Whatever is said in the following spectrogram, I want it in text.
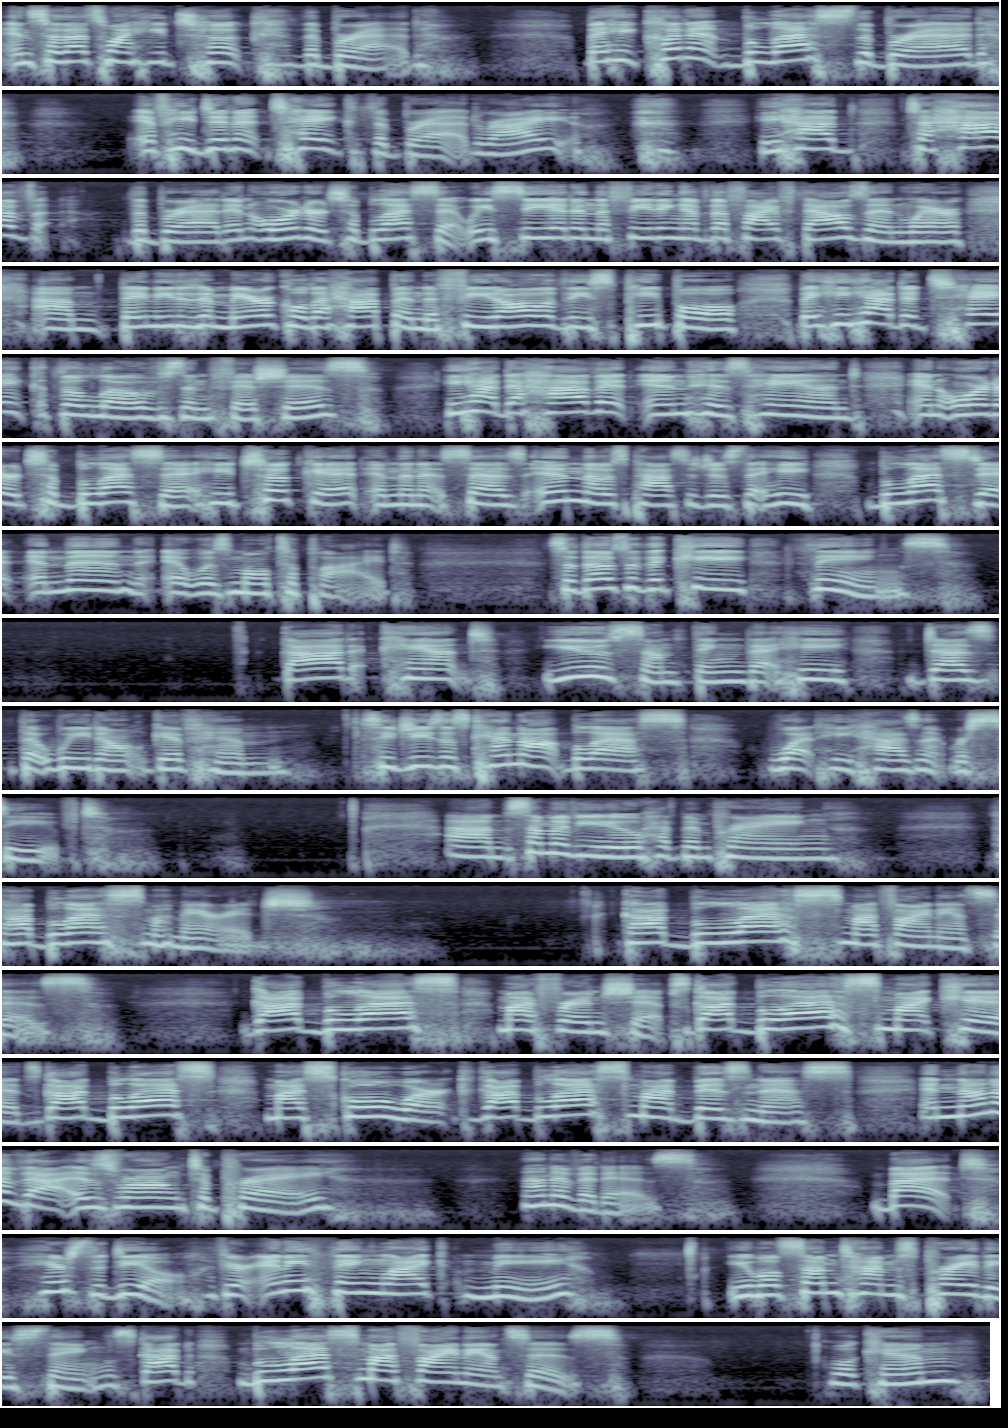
And so that's why He took the bread. But He couldn't bless the bread if he didn't take the bread, right? he had to have the bread in order to bless it. We see it in the feeding of the 5,000 where um, they needed a miracle to happen to feed all of these people, but he had to take the loaves and fishes. He had to have it in his hand in order to bless it. He took it, and then it says in those passages that he blessed it, and then it was multiplied. So, those are the key things. God can't use something that he does that we don't give him. See, Jesus cannot bless what he hasn't received. Um, some of you have been praying, God bless my marriage. God bless my finances. God bless my friendships. God bless my kids. God bless my schoolwork. God bless my business. And none of that is wrong to pray. None of it is. But here's the deal if you're anything like me, you will sometimes pray these things God, bless my finances. Well, Kim,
